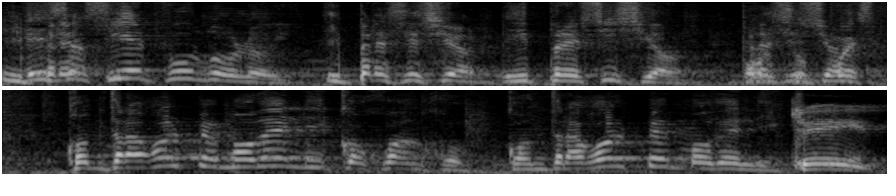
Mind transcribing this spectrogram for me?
Y es así el fútbol hoy. Y precisión. Y precisión, por Precisión. supuesto. Contragolpe modélico, Juanjo. Contragolpe modélico. Sí.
